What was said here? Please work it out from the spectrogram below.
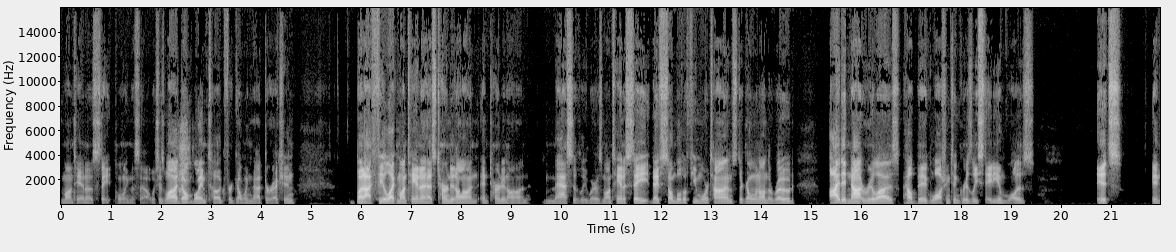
Montana State pulling this out, which is why I don't blame Tug for going that direction. But I feel like Montana has turned it on and turned it on massively, whereas Montana State, they've stumbled a few more times. They're going on the road. I did not realize how big Washington Grizzly Stadium was. It's in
